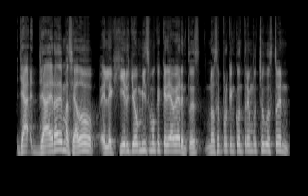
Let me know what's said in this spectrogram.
Ya, ya era demasiado elegir yo mismo que quería ver, entonces no sé por qué encontré mucho gusto en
